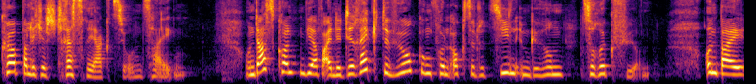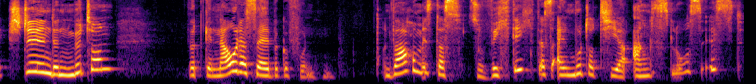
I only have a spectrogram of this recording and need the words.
körperliche Stressreaktion zeigen. Und das konnten wir auf eine direkte Wirkung von Oxytocin im Gehirn zurückführen. Und bei stillenden Müttern wird genau dasselbe gefunden. Und warum ist das so wichtig, dass ein Muttertier angstlos ist?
